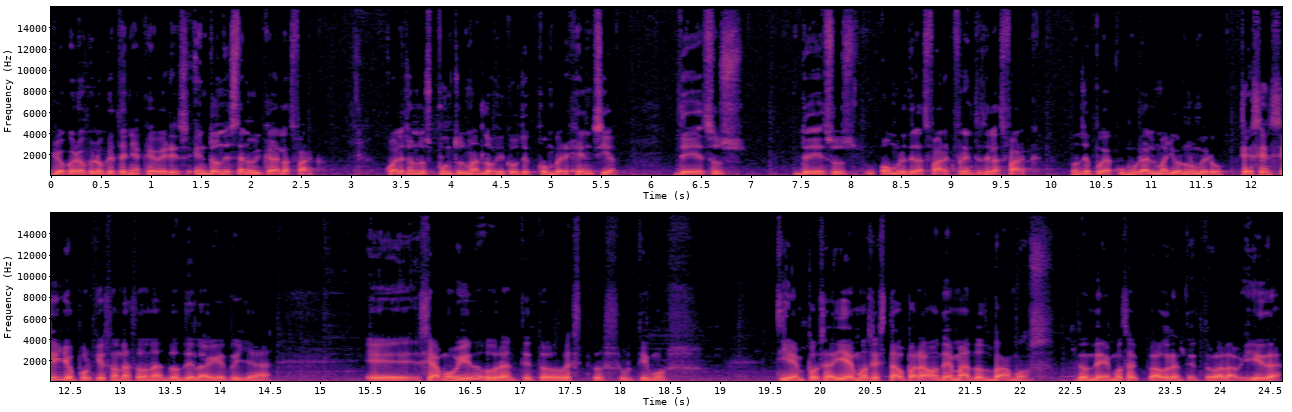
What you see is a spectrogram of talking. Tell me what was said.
Yo creo que lo que tenía que ver es en dónde están ubicadas las FARC, cuáles son los puntos más lógicos de convergencia de esos, de esos hombres de las FARC, frentes de las FARC, donde se puede acumular el mayor número. Es sencillo porque son las zonas donde la guerrilla eh, se ha movido durante todos estos últimos tiempos. Ahí hemos estado. ¿Para dónde más nos vamos? Donde hemos actuado durante toda la vida,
